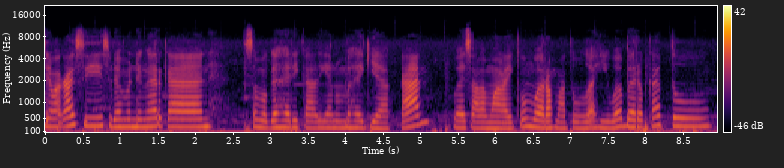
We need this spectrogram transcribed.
terima kasih sudah mendengarkan. Semoga hari kalian membahagiakan. Wassalamualaikum warahmatullahi wabarakatuh.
